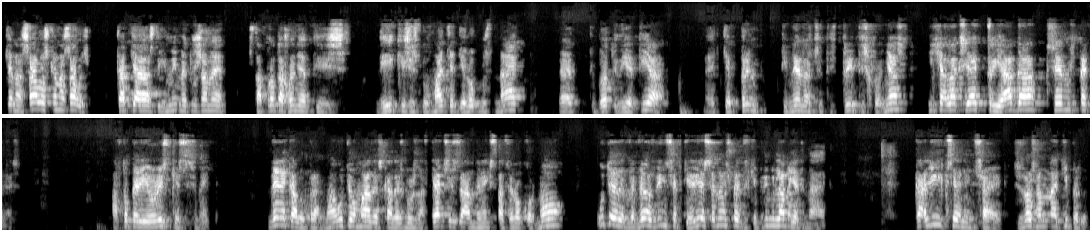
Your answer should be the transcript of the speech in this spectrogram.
και ένας άλλος και ένας άλλος. Κάποια στιγμή μετρούσαμε στα πρώτα χρόνια της διοίκησης του Μάκη Αγγελόπουλου στην ΑΕΚ, ε, την πρώτη διετία ε, και πριν την έναρξη της τρίτης χρονιάς, είχε αλλάξει η ΑΕΚ 30 ξένους παίκτες. Αυτό περιορίστηκε στη συνέχεια δεν είναι καλό πράγμα. Ούτε ομάδες καλές μπορείς να φτιάξεις αν δεν έχεις σταθερό κορμό, ούτε βεβαίως δίνεις ευκαιρίες σε νέου παίκτε. Και πριν μιλάμε για την ΑΕΚ. Καλή ξένη της ΑΕΚ. Της δώσαν ένα κύπελο.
